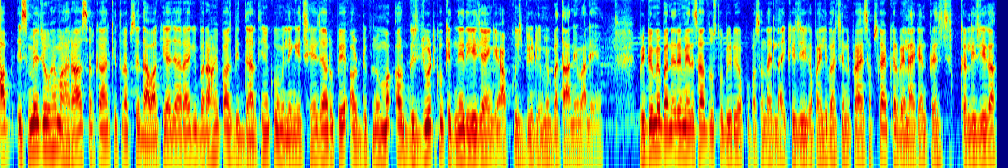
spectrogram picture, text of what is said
अब इसमें जो है महाराष्ट्र सरकार की तरफ़ से दावा किया जा रहा है कि बारहवीं पास विद्यार्थियों को मिलेंगे छः हज़ार रुपये और डिप्लोमा और ग्रेजुएट को कितने दिए जाएँगे, आपको इस वीडियो में बताने वाले हैं। वीडियो में बने रहे मेरे साथ दोस्तों, वीडियो आपको पसंद आए, लाइक कीजिएगा। पहली बार चैनल पर आए, सब्सक्राइब कर बेल आइकन प्रेस कर लीजिएगा।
